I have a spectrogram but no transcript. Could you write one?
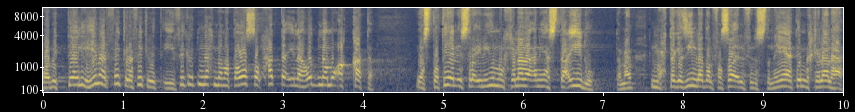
وبالتالي هنا الفكرة فكرة إيه؟ فكرة إن إحنا نتوصل حتى إلى هدنة مؤقتة. يستطيع الإسرائيليون من خلالها أن يستعيدوا تمام؟ المحتجزين لدى الفصائل الفلسطينية يتم خلالها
